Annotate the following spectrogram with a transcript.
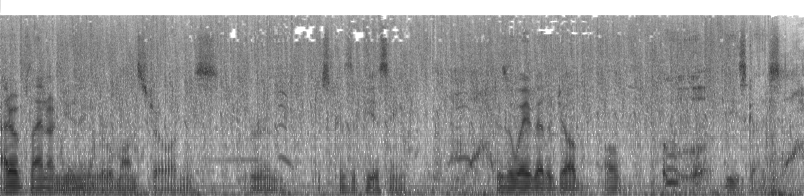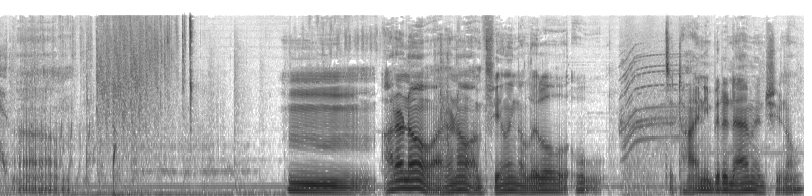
I don't plan on using a little monster on this room just because the piercing does a way better job of these guys. Um, hmm, I don't know. I don't know. I'm feeling a little. Ooh, it's a tiny bit of damage, you know.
